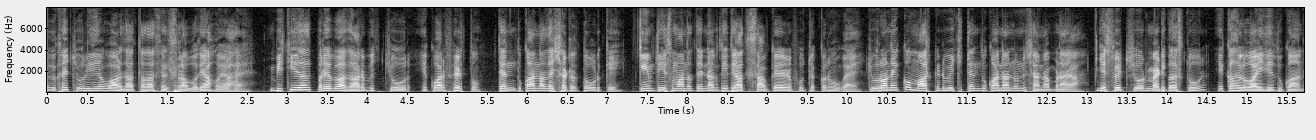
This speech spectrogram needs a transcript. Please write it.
ਵਿਖੇ ਚੋਰੀ ਦੀਆਂ ਵਾਰਦਾਤਾਂ ਦਾ ਸਿਲਸਿਲਾ ਵਧਿਆ ਹੋਇਆ ਹੈ। ਬੀਤੀ ਰਾਤ ਭਰੇ ਬਾਜ਼ਾਰ ਵਿੱਚ ਚੋਰ ਇੱਕ ਵਾਰ ਫਿਰ ਤੋਂ ਤਿੰਨ ਦੁਕਾਨਾਂ ਦੇ ਸ਼ਟਰ ਤੋੜ ਕੇ ਕੀਮਤੀ ਸਮਾਨ ਅਤੇ ਨਕਦੀ ਦੇ ਹੱਥ ਸਾਫ਼ ਕੇ ਰਫੂ ਚੱਕਰ ਹੋ ਗਏ। ਚੋਰਾਂ ਨੇ ਇੱਕੋ ਮਾਰਕੀਟ ਵਿੱਚ ਤਿੰਨ ਦੁਕਾਨਾਂ ਨੂੰ ਨਿਸ਼ਾਨਾ ਬਣਾਇਆ, ਜਿਸ ਵਿੱਚ ਚੋਰ ਮੈਡੀਕਲ ਸਟੋਰ, ਇੱਕ ਹਲਵਾਈ ਦੀ ਦੁਕਾਨ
